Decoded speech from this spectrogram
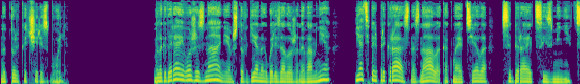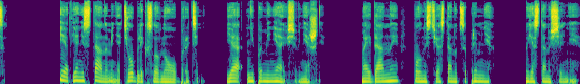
но только через боль. Благодаря его же знаниям, что в генах были заложены во мне, я теперь прекрасно знала, как мое тело собирается измениться. Нет, я не стану менять облик, словно оборотень. Я не поменяюсь внешне. Мои данные полностью останутся при мне — но я стану сильнее.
